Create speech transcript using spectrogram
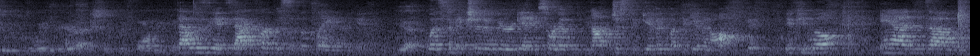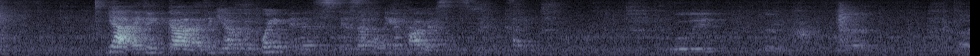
to the way that you're actually performing it. That was the exact purpose of the play interview. Yeah. was to make sure that we were getting sort of not just the given, but the given off, if, if you will. And um, yeah, I think uh, I think you have a good point, and it's, it's definitely in progress. It's exciting. Wooly, then Matt, I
